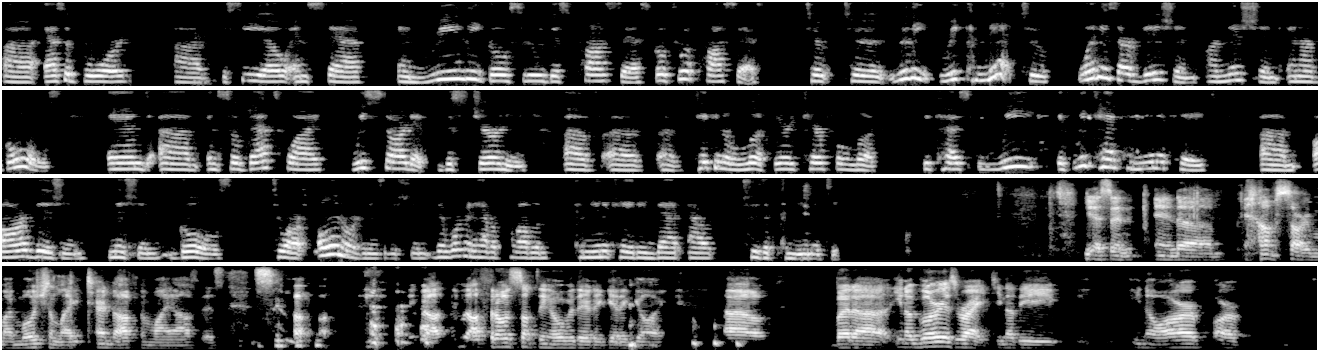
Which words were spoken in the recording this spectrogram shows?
uh, as a board, uh, the CEO and staff, and really go through this process, go through a process to to really recommit to what is our vision, our mission, and our goals. And um, and so that's why we started this journey of, of, of taking a look, very careful look because we, if we can't communicate um, our vision, mission, goals to our own organization, then we're going to have a problem communicating that out to the community. Yes, and and um, I'm sorry, my motion light turned off in my office, so maybe, I'll, maybe I'll throw something over there to get it going. Uh, but uh, you know, Gloria's right. You know, the you know our our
